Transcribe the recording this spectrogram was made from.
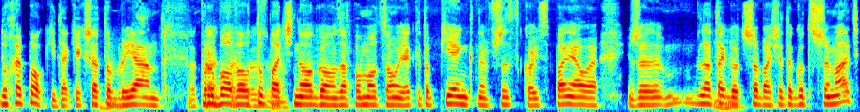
duch epoki, tak jak Chateaubriand mhm. no tak, próbował tak, tupać nogą za pomocą, jakie to piękne wszystko i wspaniałe, i że dlatego mhm. trzeba się tego trzymać,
